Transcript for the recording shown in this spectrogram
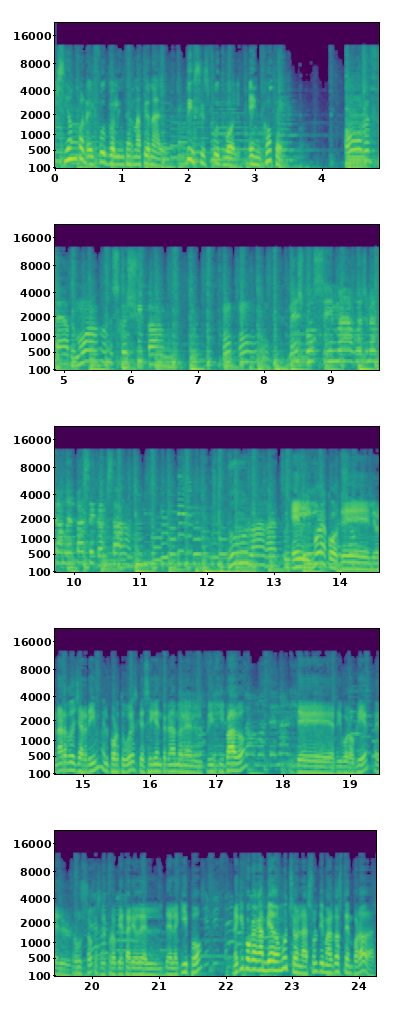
Pasión por el fútbol internacional. This is Football en COPE. On. El Mónaco de Leonardo Jardim, el portugués que sigue entrenando en el Principado, de Ribolovlev, el ruso, que es el propietario del, equipo. Un equipo que ha cambiado mucho en las últimas dos temporadas.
